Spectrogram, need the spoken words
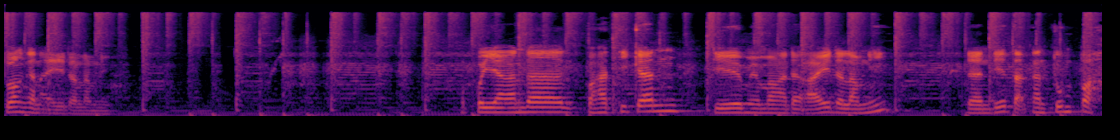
Tuangkan air dalam ni. Apa yang anda perhatikan, dia memang ada air dalam ni dan dia takkan tumpah.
